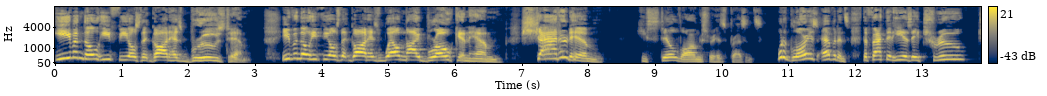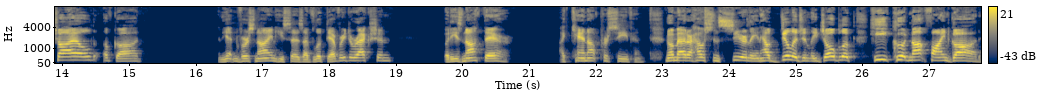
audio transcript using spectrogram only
even though he feels that God has bruised him. Even though he feels that God has well nigh broken him, shattered him, he still longs for his presence. What a glorious evidence. The fact that he is a true child of God. And yet in verse 9, he says, I've looked every direction, but he's not there. I cannot perceive him. No matter how sincerely and how diligently Job looked, he could not find God.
